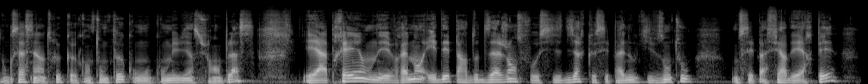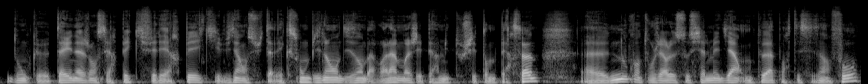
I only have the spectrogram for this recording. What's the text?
Donc ça, c'est un truc quand on peut qu'on met bien sûr en place. Et après, on est vraiment aidé par d'autres agences. Il faut aussi se dire que c'est pas nous qui faisons tout. On sait pas faire des RP. Donc euh, tu as une agence RP qui fait les RP et qui vient ensuite avec son bilan en disant bah voilà, moi j'ai permis de toucher tant de personnes. Euh, nous, quand on gère le social media, on peut apporter ces infos.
